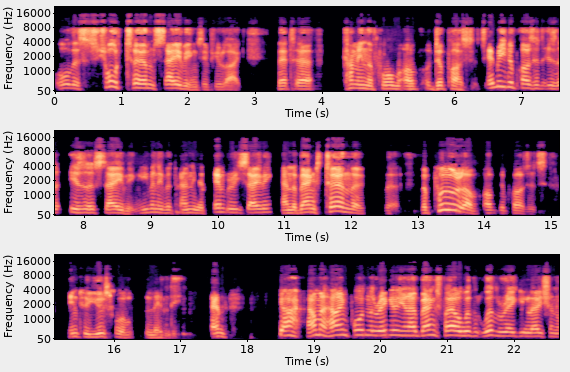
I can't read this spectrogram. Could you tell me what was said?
all this short term savings, if you like, that uh, come in the form of deposits. Every deposit is a, is a saving, even if it's only a temporary saving. And the banks turn the, the, the pool of, of deposits into useful lending. And yeah, how, how important the regular, you know, banks fail with, with regulation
